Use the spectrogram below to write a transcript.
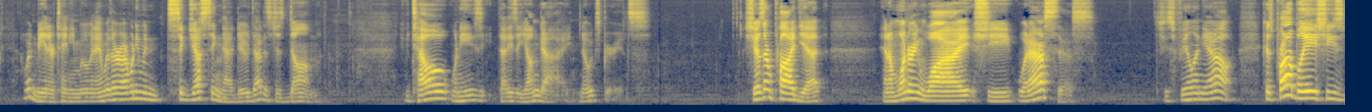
I wouldn't be entertaining moving in with her. I wouldn't even suggesting that, dude. That is just dumb. You can tell when he's that he's a young guy, no experience. She hasn't replied yet, and I'm wondering why she would ask this. She's feeling you out. Because probably she's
